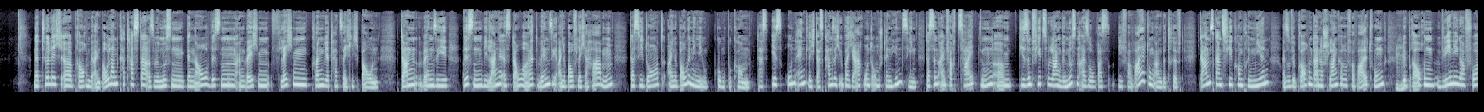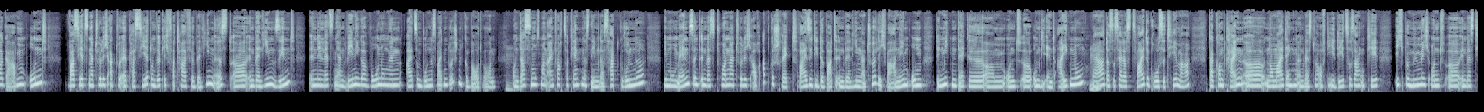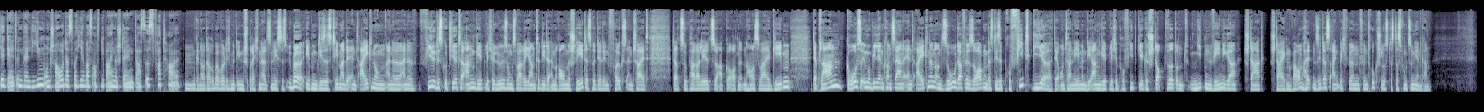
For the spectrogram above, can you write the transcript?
Natürlich äh, brauchen wir ein Baulandkataster. Also wir müssen genau wissen, an welchen Flächen können wir tatsächlich bauen. Dann, wenn Sie wissen, wie lange es dauert, wenn Sie eine Baufläche haben, dass sie dort eine Baugenehmigung bekommen. Das ist unendlich. Das kann sich über Jahre unter Umständen hinziehen. Das sind einfach Zeiten, ähm, die sind viel zu lang. Wir müssen also, was die Verwaltung anbetrifft, ganz, ganz viel komprimieren. Also wir brauchen da eine schlankere Verwaltung. Mhm. Wir brauchen weniger Vorgaben und was jetzt natürlich aktuell passiert und wirklich fatal für Berlin ist, äh, in Berlin sind in den letzten Jahren weniger Wohnungen als im bundesweiten Durchschnitt gebaut worden. Mhm. Und das muss man einfach zur Kenntnis nehmen. Das hat Gründe. Im Moment sind Investoren natürlich auch abgeschreckt, weil sie die Debatte in Berlin natürlich wahrnehmen um den Mietendeckel ähm, und äh, um die Enteignung. Mhm. Ja, das ist ja das zweite große Thema. Da kommt kein äh, normal denkender Investor auf die Idee zu sagen, okay, ich bemühe mich und äh, investiere Geld in Berlin und schaue, dass wir hier was auf die Beine stellen. Das ist fatal. Mhm, genau darüber wollte ich mit Ihnen sprechen als nächstes über eben dieses Thema der Enteignung, eine, eine viel diskutierte angebliche Lösungsvariante, die da im Raume steht. Es wird ja den Volksentscheid dazu parallel zur Abgeordnetenhauswahl geben. Der Plan, große Immobilienkonzerne enteignen und so dafür sorgen, dass diese Profitgier der Unternehmen, die angebliche Profitgier gestoppt wird und Mieten weniger stark steigen. Warum halten Sie das eigentlich für einen, für einen Trugschluss, dass das funktionieren kann?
